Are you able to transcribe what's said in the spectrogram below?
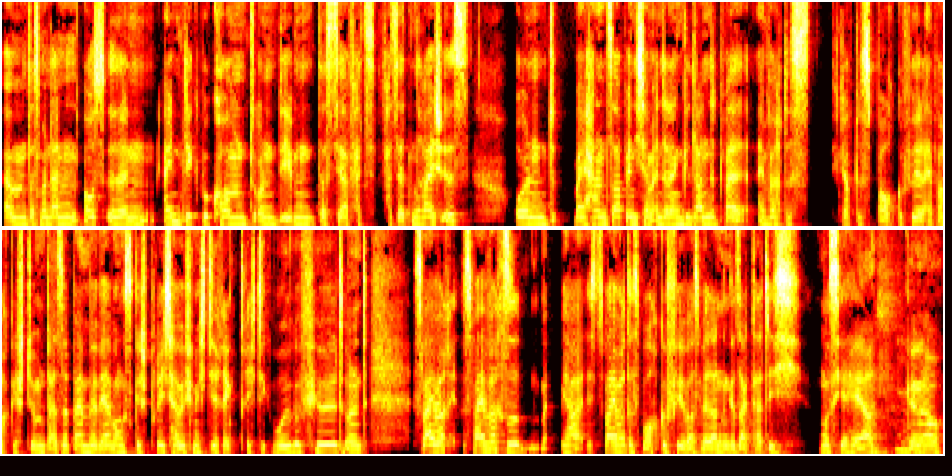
ähm, dass man dann aus, äh, einen Einblick bekommt und eben, dass der facettenreich ist. Und bei Hansa bin ich am Ende dann gelandet, weil einfach das ich glaube, das Bauchgefühl hat einfach gestimmt. Also beim Bewerbungsgespräch habe ich mich direkt richtig wohl gefühlt und es war einfach, es war einfach so, ja, es war einfach das Bauchgefühl, was mir dann gesagt hat, ich muss hierher. Mhm. Genau.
